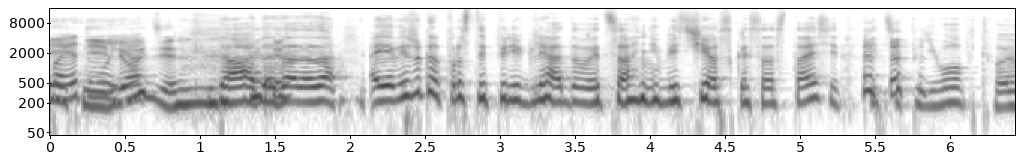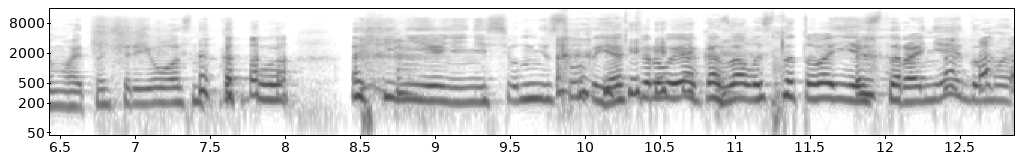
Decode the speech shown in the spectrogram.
40-летние я- люди. Да, да, да, да, да. А я вижу, как просто переглядывается Аня Бичевская со Стасей, такие типа, ёб твою мать, ну серьезно, какую ахинею они несут, несут. И я впервые оказалась на твоей стороне и думаю,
